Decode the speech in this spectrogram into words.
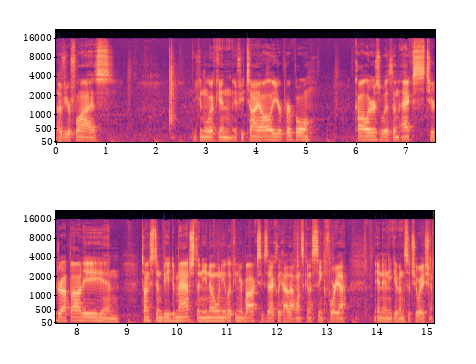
of your flies. You can look in, if you tie all of your purple collars with an X teardrop body and tungsten bead to match, then you know when you look in your box exactly how that one's gonna sink for you in any given situation.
